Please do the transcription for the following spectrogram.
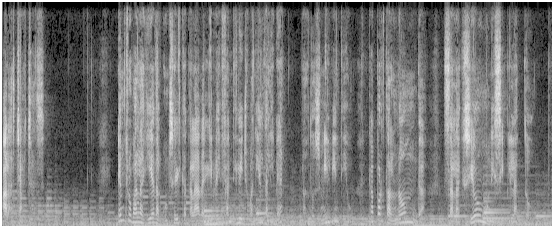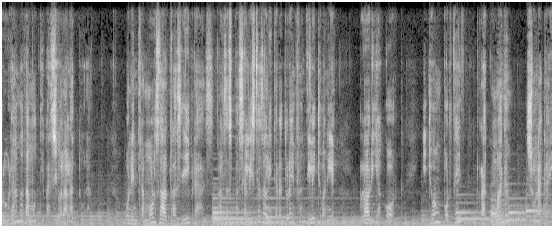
a les xarxes. Hem trobat la guia del Consell Català del Llibre Infantil i Juvenil de l'hivern del 2021, que porta el nom de Selecció Municipi Lector, programa de motivació a la lectura, on entre molts altres llibres, els especialistes en literatura infantil i juvenil, Glòria Gorg i Joan Portell recomanen Sunakai.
